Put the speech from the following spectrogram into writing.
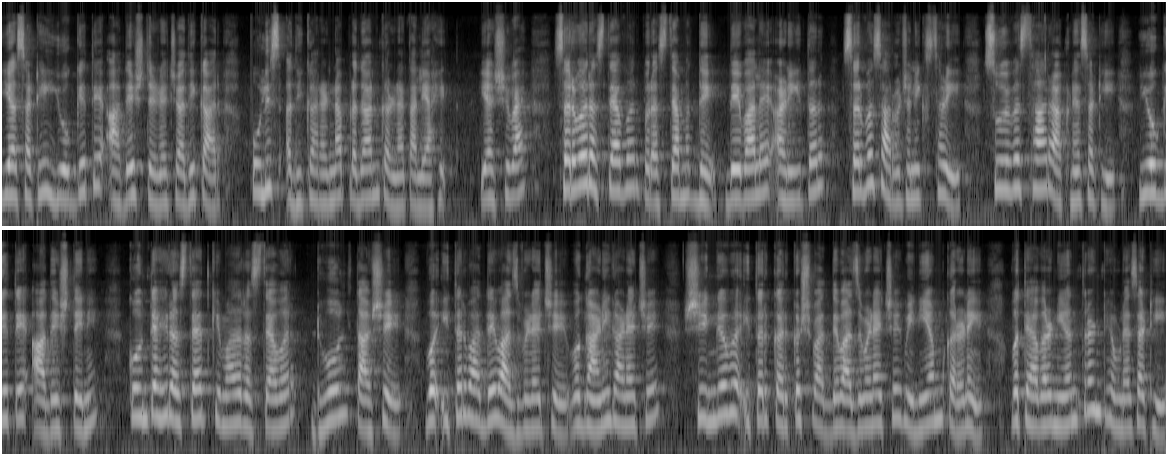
यासाठी योग्य ते आदेश देण्याचे अधिकार पोलीस अधिकाऱ्यांना प्रदान करण्यात आले आहेत. याशिवाय सर्व रस्त्यावर व रस्त्यामध्ये देवालय आणि इतर सर्व सार्वजनिक स्थळी सुव्यवस्था राखण्यासाठी योग्य ते आदेश देणे कोणत्याही रस्त्यात किंवा रस्त्यावर ढोल ताशे व इतर वाद्ये वाजविण्याचे व गाणी गाण्याचे शिंगे व इतर कर्कश वाद्य वाजवण्याचे विनियम करणे व त्यावर नियंत्रण ठेवण्यासाठी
